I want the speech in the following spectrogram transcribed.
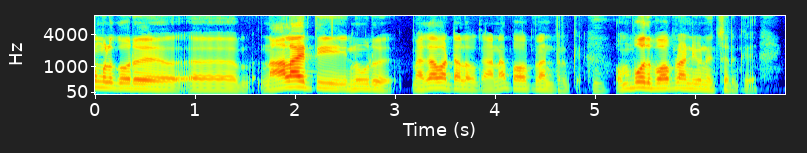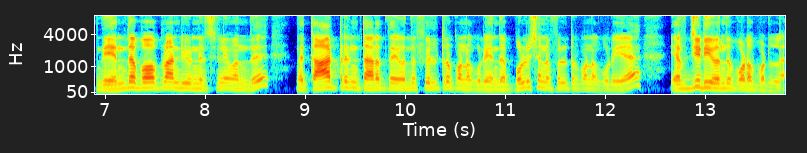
உங்களுக்கு ஒரு நாலாயிரத்தி நூறு மெகாவாட் அளவுக்கான பவர் பிளான்ட் இருக்குது. ஒம்பது பவர் பிளான்ட் யூனிட்ஸ் இருக்குது இந்த எந்த பவர் பிளான்ட் யூனிட்ஸ்லையும் வந்து இந்த காற்றின் தரத்தை வந்து ஃபில்டர் பண்ணக்கூடிய இந்த பொல்யூஷனை ஃபில்டர் பண்ணக்கூடிய எஃப்ஜிடி வந்து போடப்படல.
